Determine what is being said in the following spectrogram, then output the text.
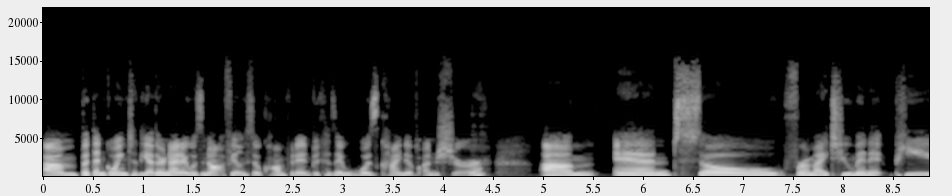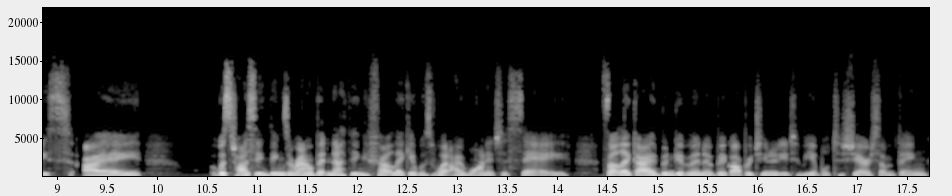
Um, but then going to the other night, I was not feeling so confident because I was kind of unsure. Um, and so for my two minute piece, I was tossing things around, but nothing felt like it was what I wanted to say. Felt like I had been given a big opportunity to be able to share something.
